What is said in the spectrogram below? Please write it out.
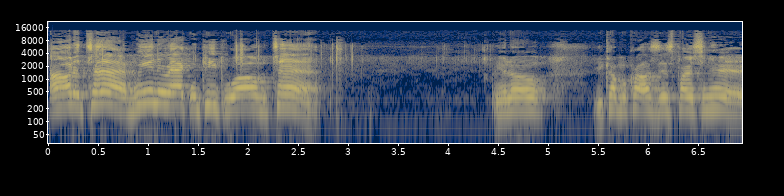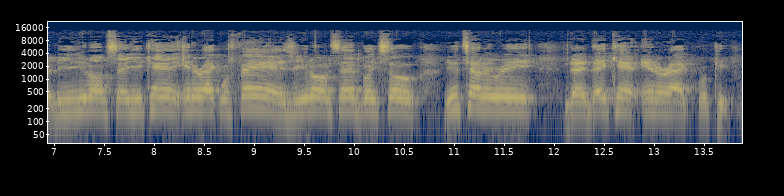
all the time. We interact with people all the time. You know, you come across this person here, you know what I'm saying? You can't interact with fans, you know what I'm saying? But so you're telling me that they can't interact with people.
